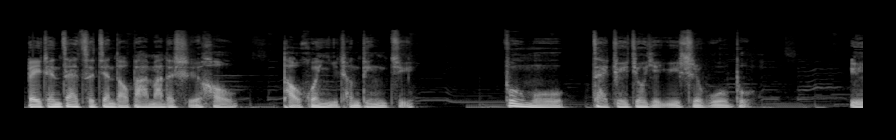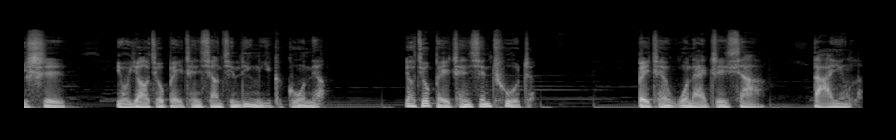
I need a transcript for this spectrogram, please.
北辰再次见到爸妈的时候，逃婚已成定局，父母再追究也于事无补，于是又要求北辰相亲另一个姑娘，要求北辰先处着。北辰无奈之下答应了。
